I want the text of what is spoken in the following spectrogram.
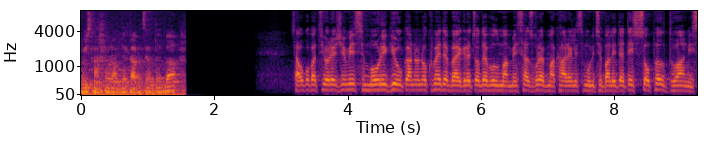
8-ის ნახევრამდე გაგრძელდება. საოკუპაციო რეჟიმის მორიგი უკანონო ქმედება ეგრეთ წოდებულმა მესაზღვრებმა ქარელის მუნიციპალიტეტის სოფელ დვანის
